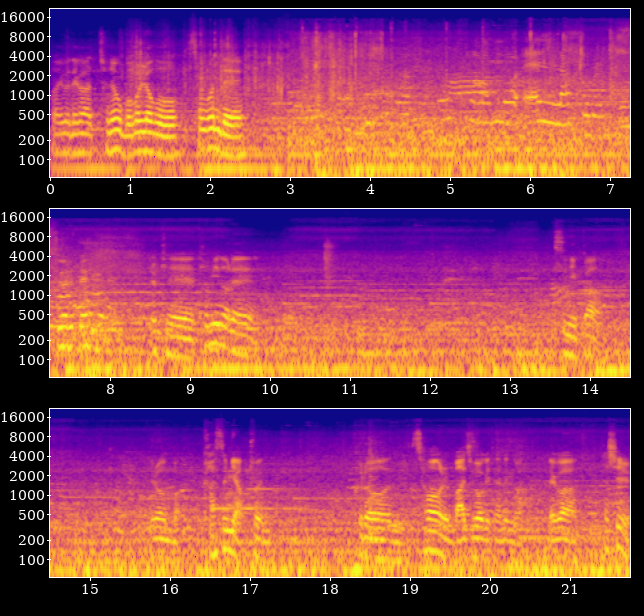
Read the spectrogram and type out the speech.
아 이거 내가 저녁 먹으려고 산 건데 그럴 때 이렇게 터미널에 있으니까 이런 막 가슴이 아픈 그런 상황을 마주하게 되는 것 같아. 내가 사실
